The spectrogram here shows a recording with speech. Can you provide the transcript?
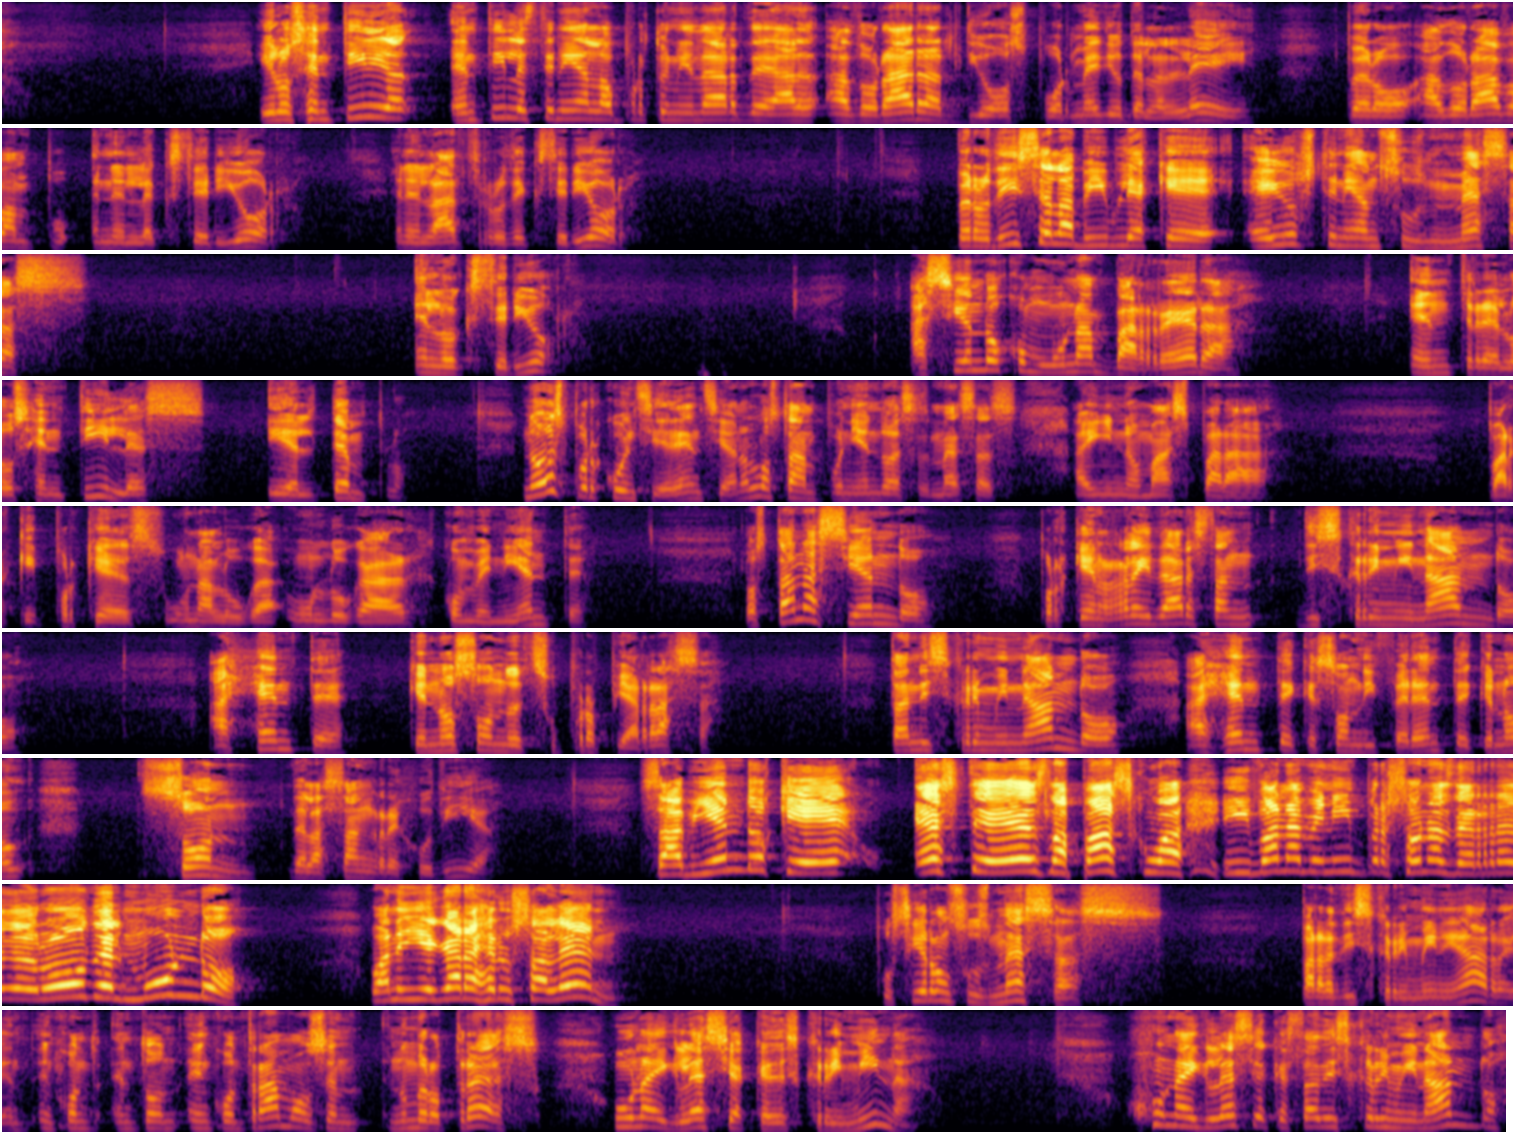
Y los gentiles, tenían la oportunidad de adorar a Dios por medio de la ley, pero adoraban en el exterior, en el atrio de exterior. Pero dice la Biblia que ellos tenían sus mesas en lo exterior, haciendo como una barrera entre los gentiles y el templo. No es por coincidencia, no lo están poniendo esas mesas ahí nomás para, para porque es lugar, un lugar conveniente. Lo están haciendo porque en realidad están discriminando a gente que no son de su propia raza. Están discriminando a gente que son diferentes, que no son de la sangre judía. Sabiendo que este es la Pascua y van a venir personas de alrededor del mundo van a llegar a Jerusalén. Pusieron sus mesas para discriminar. Encontramos en número tres una iglesia que discrimina. Una iglesia que está discriminando.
